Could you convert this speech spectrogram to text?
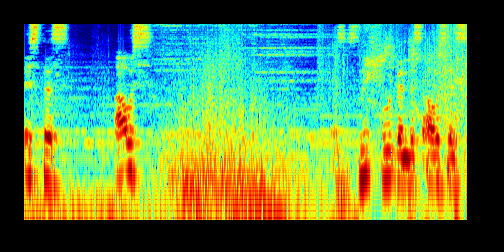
Ist das aus? Es ist nicht gut, wenn das aus ist.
